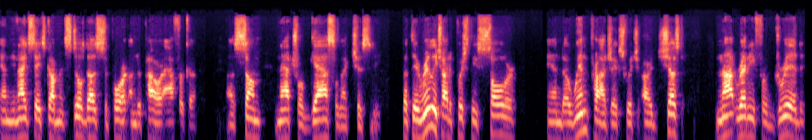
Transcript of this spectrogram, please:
and the United States government still does support under Power Africa uh, some natural gas electricity. But they really try to push these solar and uh, wind projects, which are just not ready for grid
